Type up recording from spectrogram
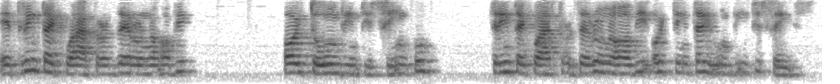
é 3409 8125 3409 8126.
